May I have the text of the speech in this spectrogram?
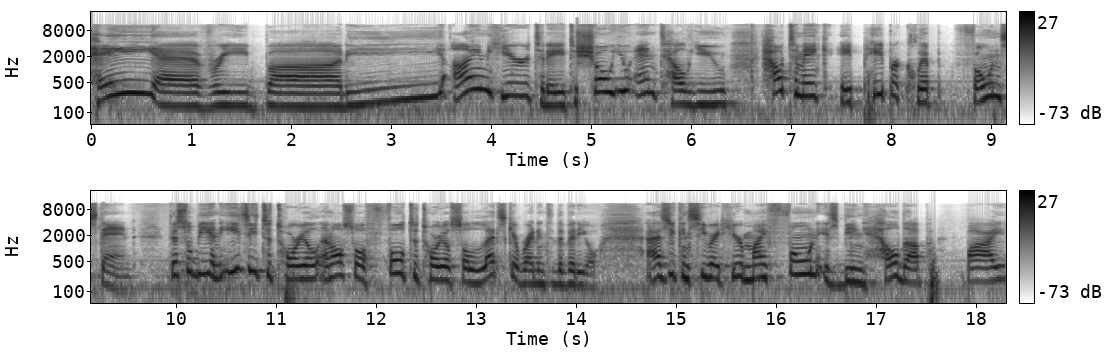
Hey everybody! I'm here today to show you and tell you how to make a paperclip phone stand. This will be an easy tutorial and also a full tutorial, so let's get right into the video. As you can see right here, my phone is being held up by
